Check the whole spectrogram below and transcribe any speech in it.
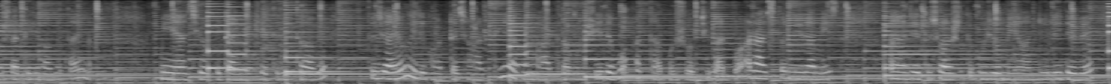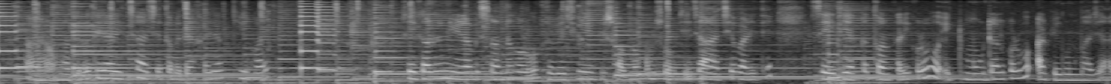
বসাতেই হবে। মেয়ে আছে ওকে টাইমে খেতে দিতে হবে। তো যাই হোক, এই যে ঘরটা ঝাড় দিয়ে এখন ভাতটা বসিয়ে দেবো আর তারপর সবজি কাটবো। আর আজ তো নিরামিষ যেহেতু সরস্বতী পুজো, মেয়ে অঞ্জলি দেবে আমাদেরও দেওয়ার ইচ্ছা আছে, তবে দেখা যাক কী হয়। সেই কারণে নিরামিষ রান্না করব, ভেবেছি ওই সব রকম সবজি যা আছে বাড়িতে, সেই দিয়ে একটা তরকারি করব, একটু মুগ ডাল করব আর বেগুন ভাজা।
